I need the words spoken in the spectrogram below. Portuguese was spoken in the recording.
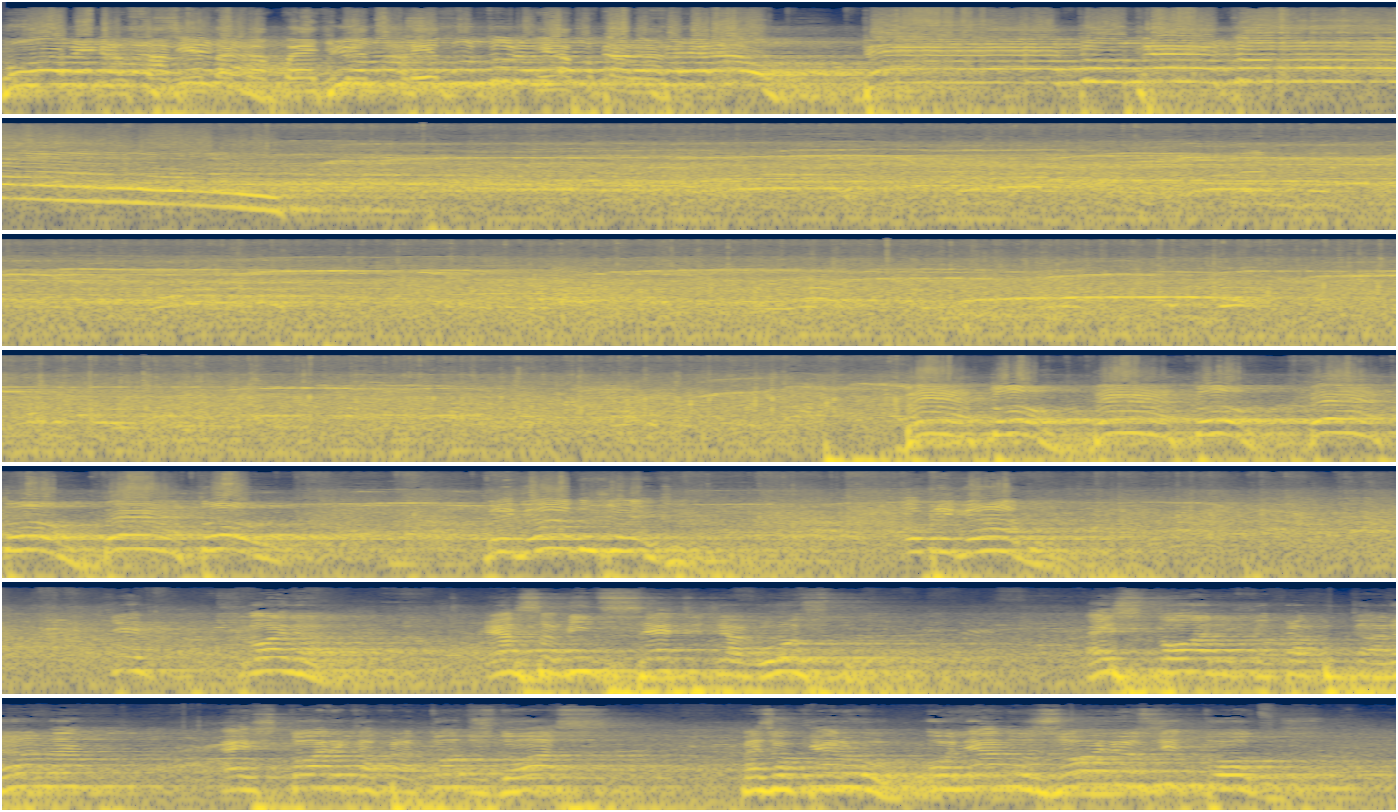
o homem da vacina da campanha de e o nosso Preto futuro deputado federal, Beto Preto! Beto! Beto! Beto! Beto! Obrigado, gente. Obrigado. Olha, essa 27 de agosto é histórica para Pucarana, é histórica para todos nós, mas eu quero olhar nos olhos de todos.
